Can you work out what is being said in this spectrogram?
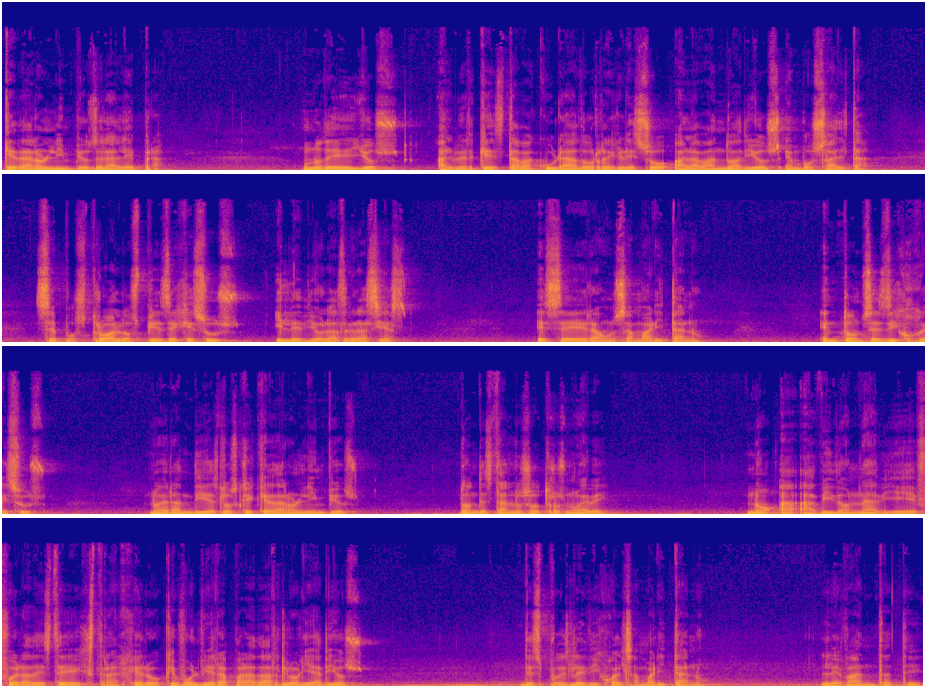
quedaron limpios de la lepra. Uno de ellos, al ver que estaba curado, regresó alabando a Dios en voz alta. Se postró a los pies de Jesús y le dio las gracias. Ese era un samaritano. Entonces dijo Jesús, ¿no eran diez los que quedaron limpios? ¿Dónde están los otros nueve? ¿No ha habido nadie fuera de este extranjero que volviera para dar gloria a Dios? Después le dijo al samaritano, levántate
